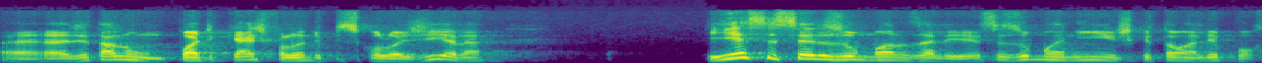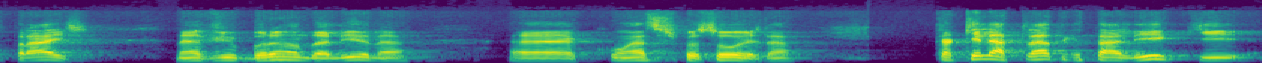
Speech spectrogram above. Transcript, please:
É, a gente está num podcast falando de psicologia, né? E esses seres humanos ali, esses humaninhos que estão ali por trás, né, vibrando ali, né, é, com essas pessoas, né, com aquele atleta que está ali, que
